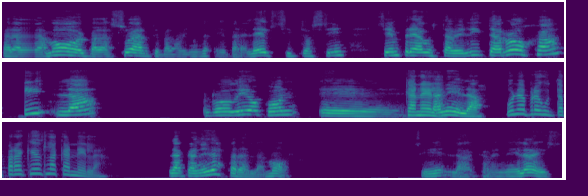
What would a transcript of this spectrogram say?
para el amor, para la suerte, para, para el éxito, ¿sí? siempre hago esta velita roja y la rodeo con eh, canela. Una pregunta, ¿para qué es la canela? La canela es para el amor. ¿sí? La canela es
